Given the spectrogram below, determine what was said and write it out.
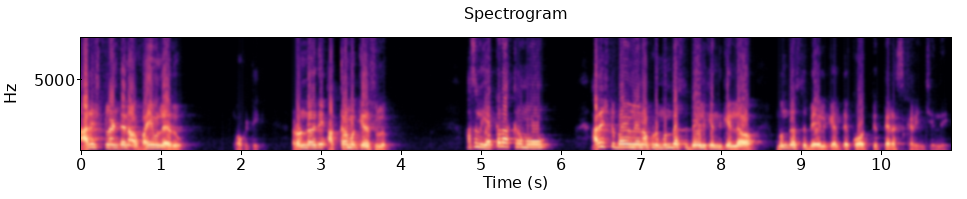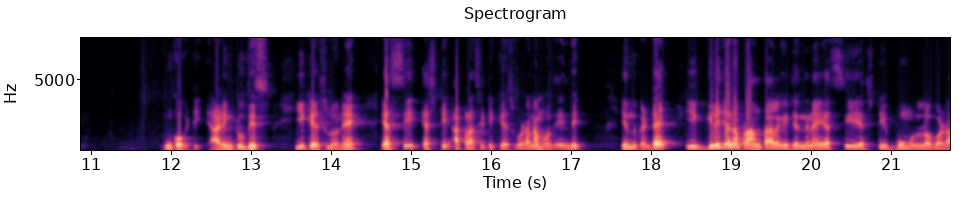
అరెస్టులు అంటే నాకు భయం లేదు. ఒకటి. రెండవది అక్రమ కేసులు. అసలు ఎక్కడ అక్రమం? అరెస్ట్ భయం లేనప్పుడు ముందస్తు బెయిల్కి ఎందుకు వెళ్ళావు? ముందస్తు బెయిల్కి వెళ్తే కోర్టు తిరస్కరించింది. ఇంకొకటి యాడింగ్ టు దిస్ ఈ కేసులోనే S C S T atrocity case కూడా నమోదైంది. ఎందుకంటే ఈ గిరిజన ప్రాంతాలకు చెందిన ఎస్సీ ఎస్టీ భూముల్లో కూడా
